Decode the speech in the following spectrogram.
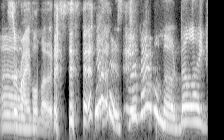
Um, survival mode. yes, survival mode. But like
